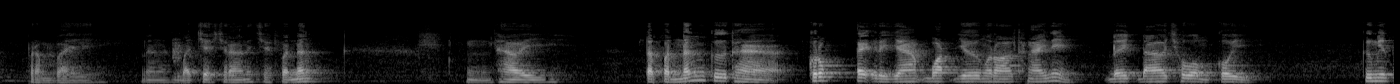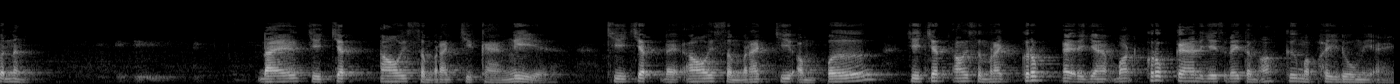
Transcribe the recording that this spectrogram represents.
8ហ្នឹងមិនបាច់ចេះច្រើនទេចេះប៉ុណ្ណឹង ហើយតែប៉ុណ្ណឹងគឺថាគ្រប់អរិយាបថយើងរាល់ថ្ងៃនេះដេកដើរឈរអង្គុយគឺមានប៉ុណ្ណឹងដែលជាចិត្តឲ្យសម្រេចជាការងារជាចិត្តដែលឲ្យសម្រេចជាអំពើ ជាចិត្តឲ្យសម្រេចគ្រប់អរិយាបថគ្រប់ការនិយាយស្ដីទាំងអស់គឺ20ដួងនេះឯង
